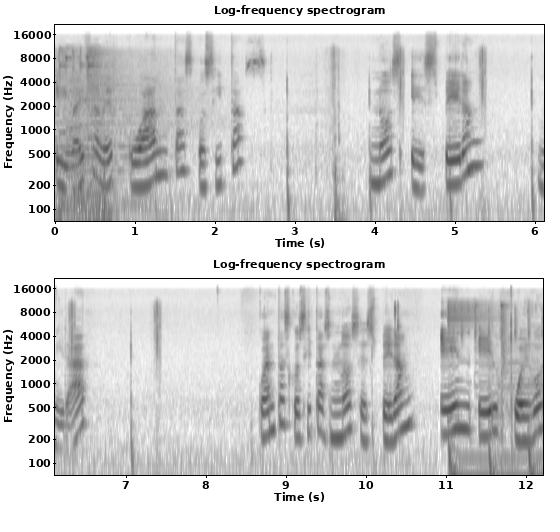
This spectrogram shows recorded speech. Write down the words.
y vais a ver cuántas cositas nos esperan. Mirad cuántas cositas nos esperan en el juego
